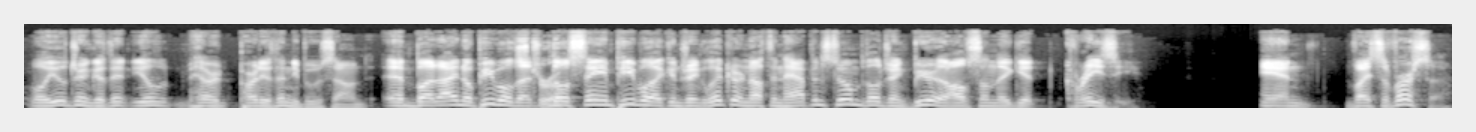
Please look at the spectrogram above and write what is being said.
Well, you'll drink with it. You'll party with any boo sound. And, but I know people that those same people that can drink liquor, nothing happens to them. But they'll drink beer, and all of a sudden they get crazy, and vice versa.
